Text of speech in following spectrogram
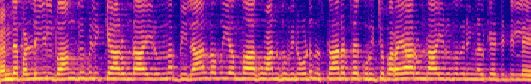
തന്റെ പള്ളിയിൽ ബാങ്ക് വിളിക്കാറുണ്ടായിരുന്ന ബിലാൽ റബി അള്ളാഹു അൻഹുവിനോട് നിസ്കാരത്തെക്കുറിച്ച് പറയാറുണ്ടായിരുന്നത് നിങ്ങൾ കേട്ടിട്ടില്ലേ?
